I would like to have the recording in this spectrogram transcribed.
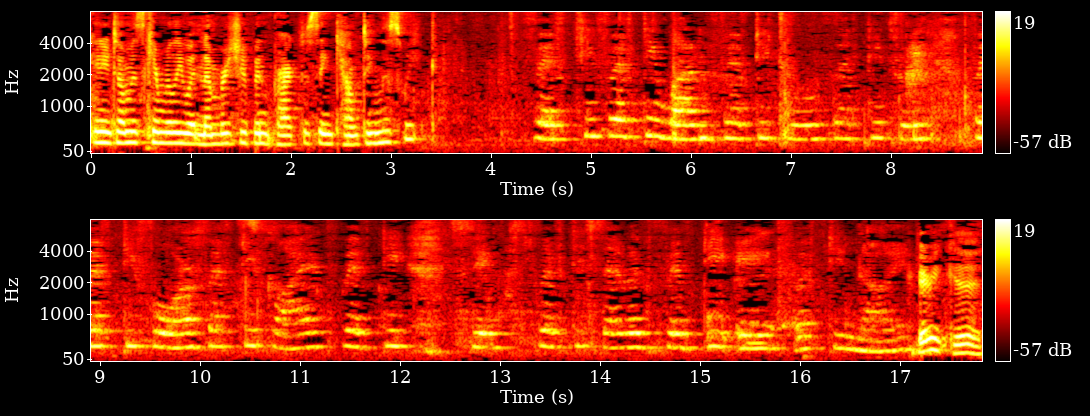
Can you tell Miss Kimberly what numbers you've been practicing counting this week? 50, 51, 52, 53, 54, 55, 56, 57, 58, 59. Very good.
